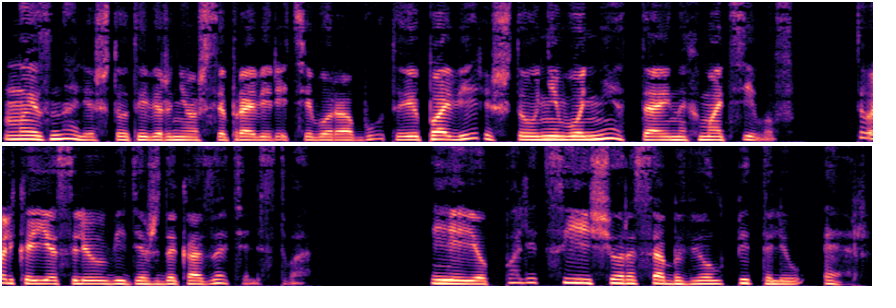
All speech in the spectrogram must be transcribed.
Мы знали, что ты вернешься проверить его работу и поверишь, что у него нет тайных мотивов, только если увидишь доказательства. Ее палец еще раз обвел петлю «Р».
